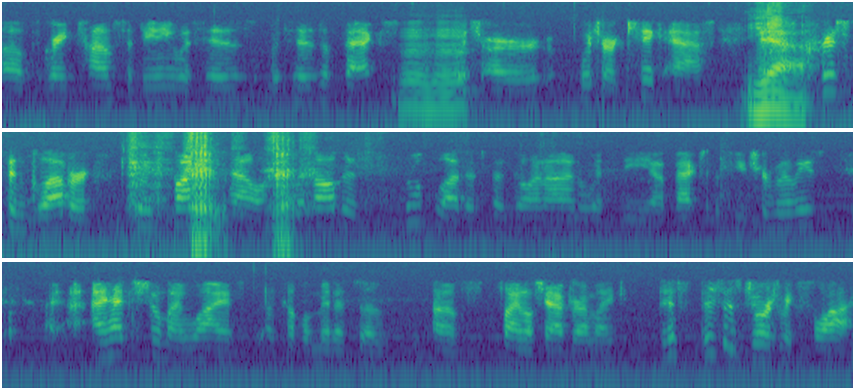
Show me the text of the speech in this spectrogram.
of the great Tom Savini with his with his effects, Mhm. which are which are kick ass. Yeah. Crispin Glover, who's funny as hell, with all this hoopla that's been going on with the uh, Back to the Future movies. I, I had to show my wife a couple minutes of, of final chapter. I'm like, this this is George McFly.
